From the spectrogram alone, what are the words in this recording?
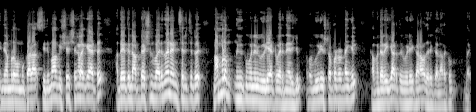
ഇനി നമ്മൾ മമ്മൂക്കാട സിനിമാ വിശേഷങ്ങളൊക്കെ ആയിട്ട് അദ്ദേഹത്തിന്റെ അപ്ഡേഷൻ വരുന്നതിനനുസരിച്ചിട്ട് നമ്മളും നിങ്ങൾക്ക് മുന്നിൽ വീഡിയോ ആയിട്ട് വരുന്നതായിരിക്കും. അപ്പോൾ വീഡിയോ ഇഷ്ടപ്പെട്ടിട്ടുണ്ടെങ്കിൽ കമന്റ് അറിയിക്കുക. അടുത്തൊരു വീഡിയോ കാണാം. അതിലേക്ക് എല്ലാവർക്കും ബൈ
